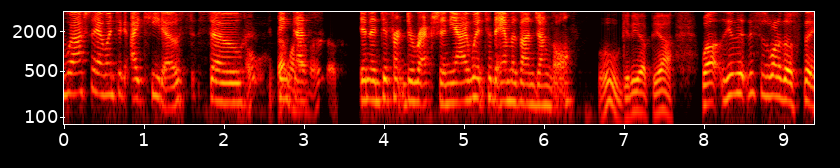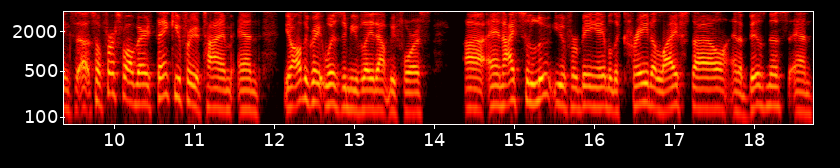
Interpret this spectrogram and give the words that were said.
well, actually, I went to Iquitos. So, oh, I think that's in a different direction. Yeah, I went to the Amazon jungle. Ooh, giddy up, yeah. Well, this is one of those things. Uh, so, first of all, Mary, thank you for your time and you know all the great wisdom you've laid out before us. Uh, and I salute you for being able to create a lifestyle and a business and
